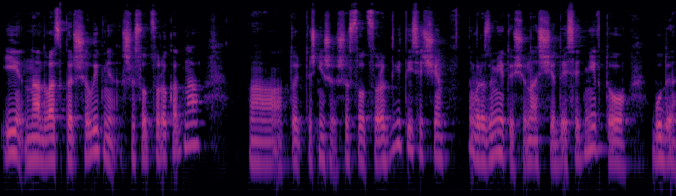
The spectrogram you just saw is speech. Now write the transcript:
і на 21 липня 641, а, то, точніше 642 тисячі. Ну, ви розумієте, що у нас ще 10 днів, то буде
